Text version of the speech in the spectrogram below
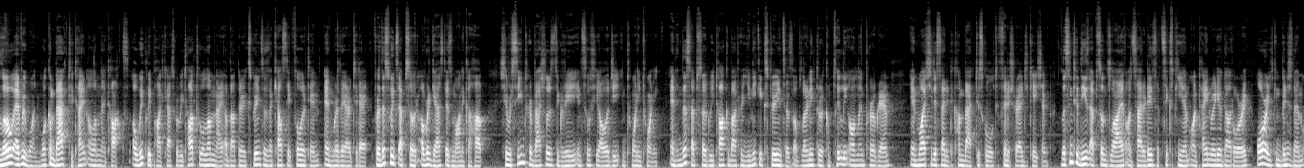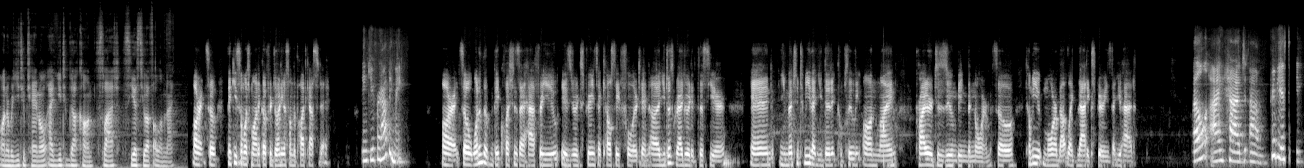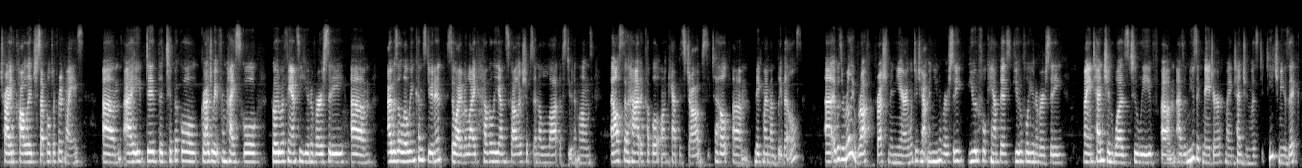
Hello, everyone. Welcome back to Titan Alumni Talks, a weekly podcast where we talk to alumni about their experiences at Cal State Fullerton and where they are today. For this week's episode, our guest is Monica Hupp. She received her bachelor's degree in sociology in 2020. And in this episode, we talk about her unique experiences of learning through a completely online program and why she decided to come back to school to finish her education. Listen to these episodes live on Saturdays at 6 p.m. on titanradio.org, or you can binge them on our YouTube channel at youtube.com slash CSUF alumni. All right. So thank you so much, Monica, for joining us on the podcast today. Thank you for having me. All right. So one of the big questions I have for you is your experience at Cal State Fullerton. Uh, you just graduated this year, and you mentioned to me that you did it completely online prior to Zoom being the norm. So tell me more about like that experience that you had. Well, I had um, previously tried college several different ways. Um, I did the typical graduate from high school, go to a fancy university. Um, I was a low income student, so I relied heavily on scholarships and a lot of student loans. I also had a couple on campus jobs to help um, make my monthly bills. Uh, it was a really rough freshman year. I went to Chapman University, beautiful campus, beautiful university. My intention was to leave um, as a music major. My intention was to teach music.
